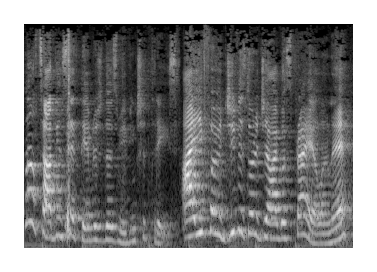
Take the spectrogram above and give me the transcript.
lançado em setembro de 2023. Aí foi o divisor de águas para ela, né?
